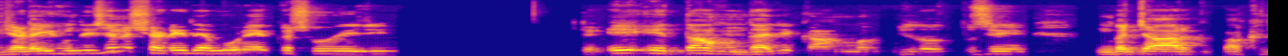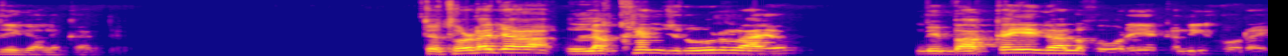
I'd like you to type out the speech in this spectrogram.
ਜੜੀ ਹੁੰਦੀ ਸੀ ਨਾ, ਛੜੀ ਦੇ ਮੂਹਰੇ ਇੱਕ ਸੂਈ ਜੀ। ਤੇ ਇਹ ਇਦਾਂ ਹੁੰਦਾ ਜੀ ਕੰਮ, ਜਦੋਂ ਤੁਸੀਂ ਵਿਚਾਰਕ ਪੱਖ ਦੀ ਗੱਲ ਕਰਦੇ ਹੋ। ਤੇ ਥੋੜਾ ਜਿਹਾ ਲੱਖਣ ਜ਼ਰੂਰ ਲਾਇਓ ਵੀ ਵਾਕਈ ਇਹ ਗੱਲ ਹੋ ਰਹੀ ਹੈ ਕਿ ਨਹੀਂ ਹੋ ਰਹੀ।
